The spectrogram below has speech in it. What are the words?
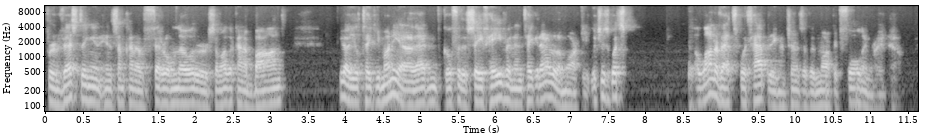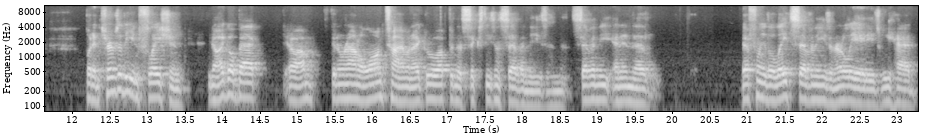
for investing in, in some kind of federal note or some other kind of bond you know, you'll take your money out of that and go for the safe haven and take it out of the market, which is what's a lot of that's what's happening in terms of the market falling right now. But in terms of the inflation, you know, I go back, you know, I'm been around a long time and I grew up in the 60s and 70s and 70 and in the definitely the late 70s and early 80s we had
